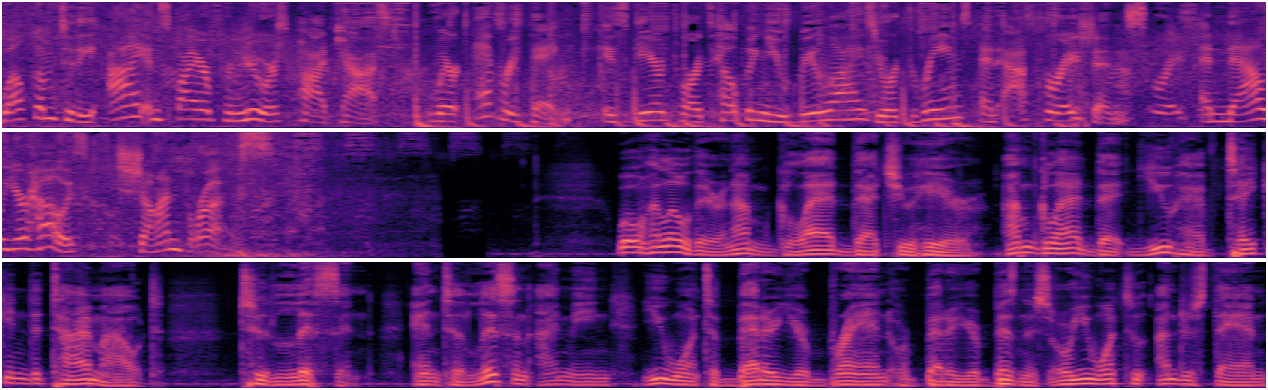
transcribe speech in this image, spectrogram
Welcome to the I Inspirepreneurs podcast, where everything is geared towards helping you realize your dreams and aspirations. And now, your host, Sean Brooks. Well, hello there, and I'm glad that you're here. I'm glad that you have taken the time out to listen. And to listen, I mean you want to better your brand or better your business, or you want to understand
